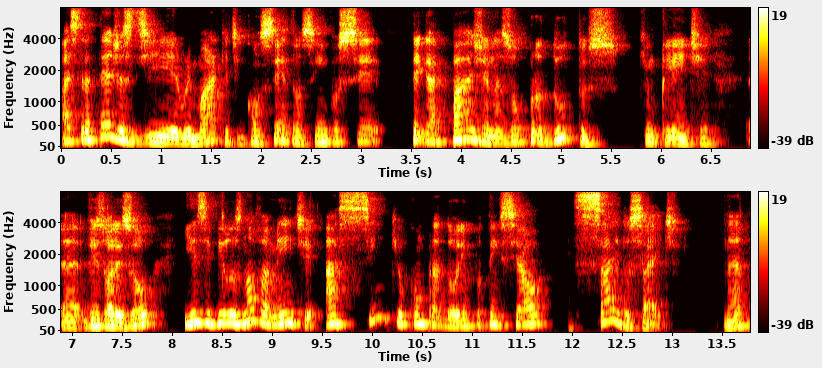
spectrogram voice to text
as estratégias de remarketing concentram-se em você pegar páginas ou produtos que um cliente, é, visualizou e exibi-los novamente assim que o comprador em potencial sai do site, né?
